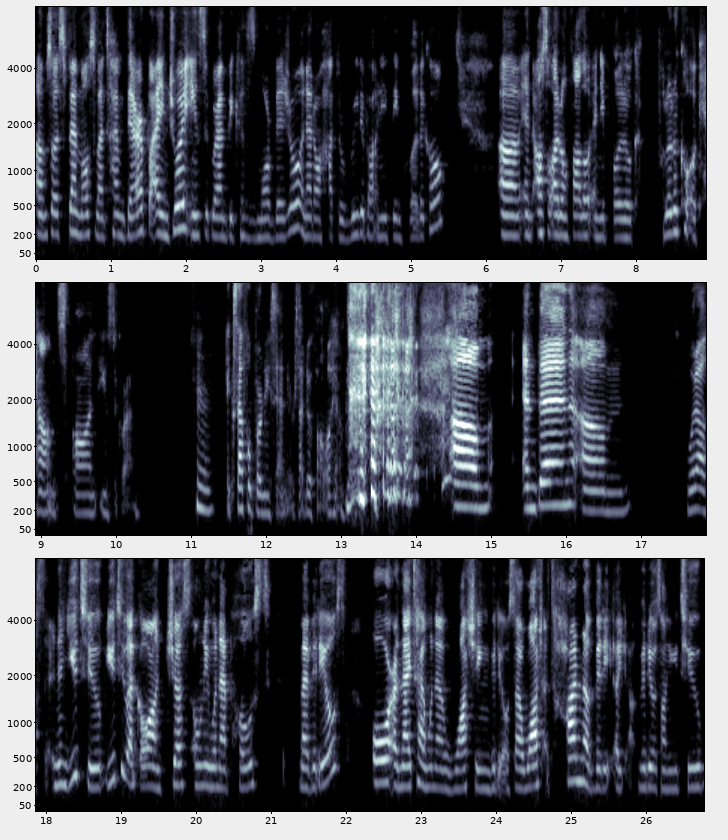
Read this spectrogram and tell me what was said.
Um, so I spend most of my time there, but I enjoy Instagram because it's more visual and I don't have to read about anything political. Um, and also, I don't follow any political political accounts on Instagram, hmm. except for Bernie Sanders. I do follow him. um, and then um what else? And then youtube youtube i go on just only when i post my videos or at nighttime when i'm watching videos. So i watch a ton of video, uh, videos on youtube.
